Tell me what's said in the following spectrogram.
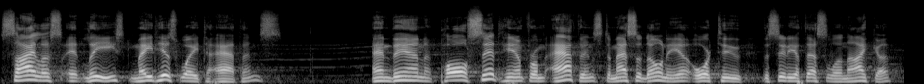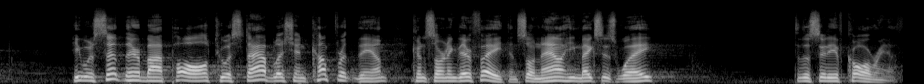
Silas, at least, made his way to Athens, and then Paul sent him from Athens to Macedonia or to the city of Thessalonica. He was sent there by Paul to establish and comfort them concerning their faith. And so now he makes his way to the city of Corinth.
